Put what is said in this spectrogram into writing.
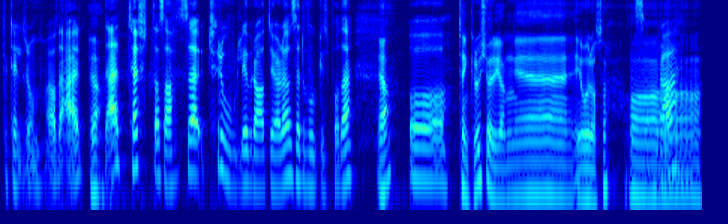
forteller om Og det er, Ja. det er tøft, altså. Så det er utrolig bra at du gjør det, og setter fokus på det. Ja. Og Tenker å kjøre i gang eh, i år også. Og, Så bra.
